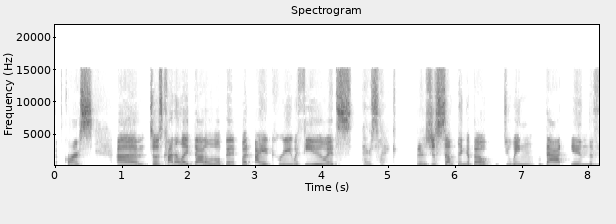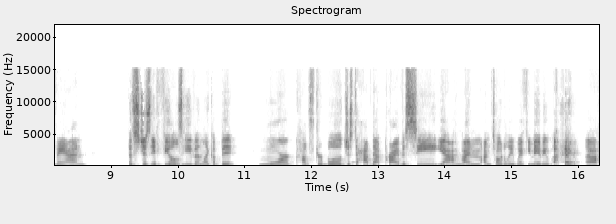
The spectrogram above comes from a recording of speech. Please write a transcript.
of course um so it's kind of like that a little bit but I agree with you it's there's like there's just something about doing that in the van that's just it feels even like a bit more comfortable just to have that privacy yeah Mhm. i'm i'm totally with you maybe uh,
